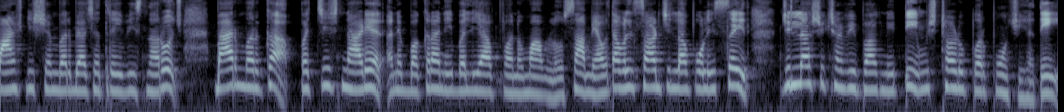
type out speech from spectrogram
પાંચ ડિસેમ્બર બે હજાર ત્રેવીસના રોજ બાર મરઘા, પચીસ નાળિયેર અને બકરાની બલી આપવાનો મામલો સામે આવતા વલસાડ જિલ્લા પોલીસ સહિત જિલ્લા શિક્ષણ વિભાગની ટીમ સ્થળ ઉપર પહોંચી હતી.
